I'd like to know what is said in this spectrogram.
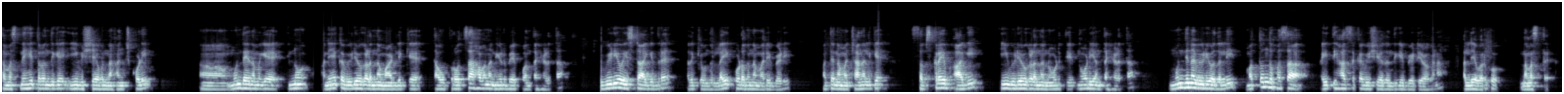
ತಮ್ಮ ಸ್ನೇಹಿತರೊಂದಿಗೆ ಈ ವಿಷಯವನ್ನು ಹಂಚ್ಕೊಳ್ಳಿ. ಮುಂದೆ ನಮಗೆ ಇನ್ನೂ ಅನೇಕ ವಿಡಿಯೋಗಳನ್ನು ಮಾಡಲಿಕ್ಕೆ ತಾವು ಪ್ರೋತ್ಸಾಹವನ್ನು ನೀಡಬೇಕು ಅಂತ ಹೇಳ್ತಾ ವಿಡಿಯೋ ಇಷ್ಟ ಆಗಿದ್ರೆ ಅದಕ್ಕೆ ಒಂದು ಲೈಕ್ ಕೊಡೋದನ್ನು ಮರಿಬೇಡಿ. ಮತ್ತು ನಮ್ಮ ಚಾನಲ್ಗೆ ಸಬ್ಸ್ಕ್ರೈಬ್ ಆಗಿ ಈ ವಿಡಿಯೋಗಳನ್ನು ನೋಡ್ತಿ, ನೋಡಿ ಅಂತ ಹೇಳ್ತಾ, ಮುಂದಿನ ವಿಡಿಯೋದಲ್ಲಿ ಮತ್ತೊಂದು ಹೊಸ ಐತಿಹಾಸಿಕ ವಿಷಯದೊಂದಿಗೆ ಭೇಟಿಯಾಗೋಣ. ಅಲ್ಲಿಯವರೆಗೂ ನಮಸ್ತೆ.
